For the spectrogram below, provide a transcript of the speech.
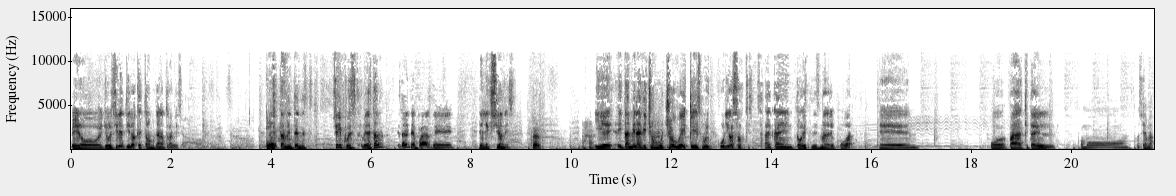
Pero yo sí le tiro a que Trump gane otra vez. ¿Crees? Justamente en este- Sí, pues mira, están, están en temporadas de, de elecciones. Claro. Ajá. Y, eh, y también has dicho mucho, güey, que es muy curioso que salga en todo este desmadre por, eh, por para quitar el como ¿cómo se llama?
